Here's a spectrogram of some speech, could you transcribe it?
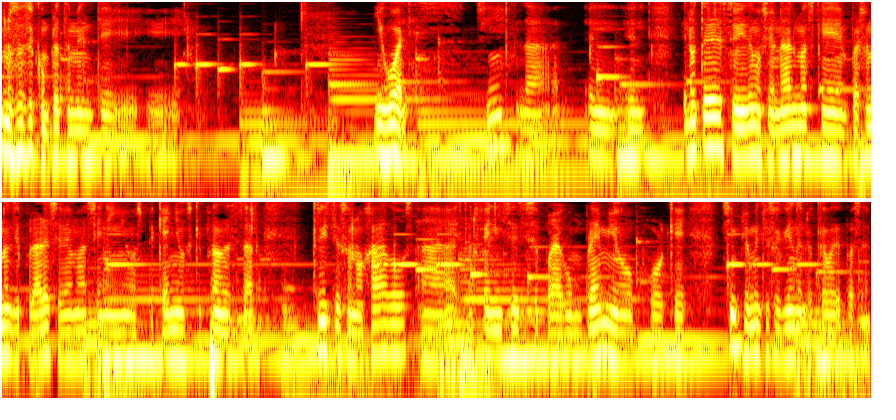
nos hace completamente eh, iguales. ¿Sí? La, el, el, no tener estabilidad emocional más que en personas bipolares se ve más en niños pequeños que puedan estar tristes o enojados a estar felices y por algún premio o porque simplemente se olvidan de lo que acaba de pasar.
